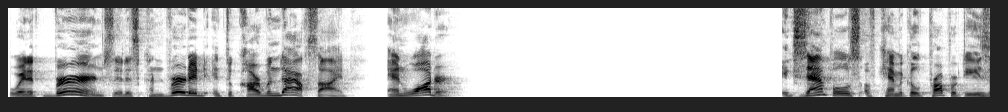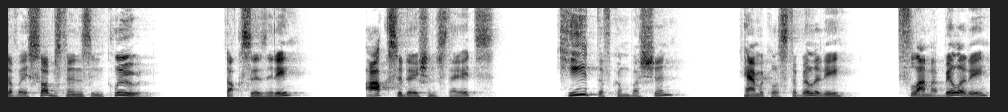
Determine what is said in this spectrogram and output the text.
When it burns, it is converted into carbon dioxide and water. Examples of chemical properties of a substance include toxicity, oxidation states, heat of combustion, chemical stability, flammability,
